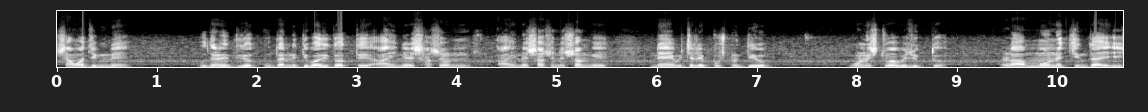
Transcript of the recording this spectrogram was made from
সামাজিক ন্যায়, উদারনীতি, উদারনীতিবাদী তত্ত্বে আইনের শাসন, আইনের শাসনের সঙ্গে ন্যায় বিচারের প্রশ্নটিও ঘনিষ্ঠভাবে যুক্ত। রামমোহনের চিন্তায় এই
